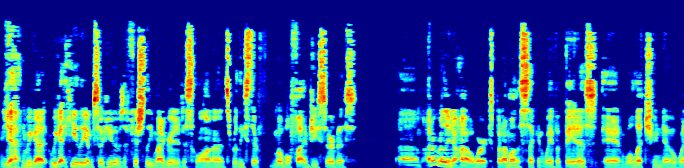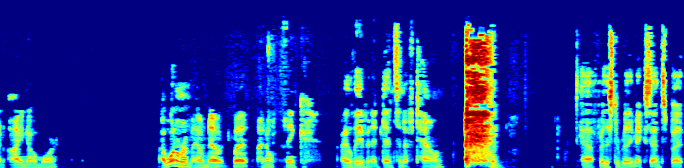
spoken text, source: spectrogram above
yeah, and we got we got Helium. So Helium's officially migrated to Solana. It's released their mobile 5G service. Um, I don't really know how it works, but I'm on the second wave of betas, and we'll let you know when I know more. I want to run my own node, but I don't think I live in a dense enough town uh, for this to really make sense. But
